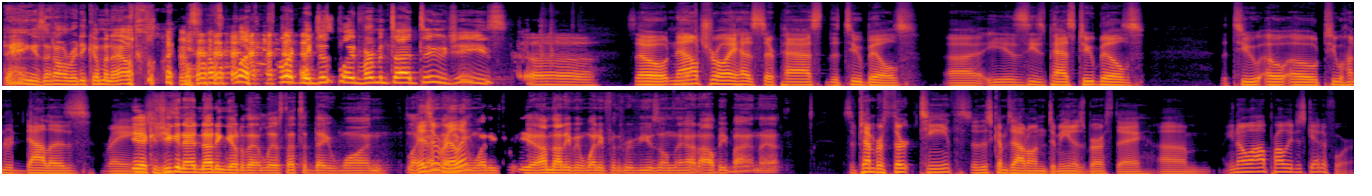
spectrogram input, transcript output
dang, is that already coming out? like, I, feel like, I feel like we just played Vermintide too. Jeez. Uh, So now Troy has surpassed the two bills. Uh, he is he's passed two bills, the two oh oh two hundred dollars range. Yeah, because you can add Nightingale to that list. That's a day one. Like, Is I'm it really? for- yeah, I'm not even waiting for the reviews on that. I'll be buying that. September thirteenth. So this comes out on Damina's birthday. Um, you know I'll probably just get it for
